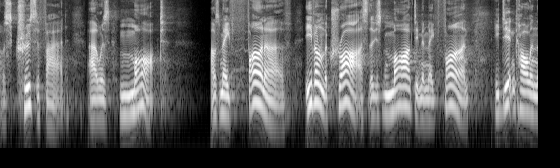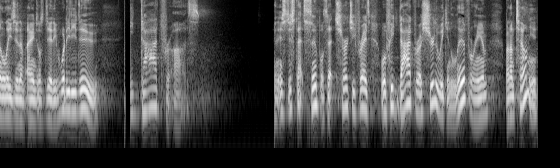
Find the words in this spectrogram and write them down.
I was crucified, I was mocked, I was made fun of. Even on the cross, they just mocked him and made fun. He didn't call in the legion of angels, did he? What did he do? He died for us. And it's just that simple. It's that churchy phrase. Well, if he died for us, surely we can live for him. But I'm telling you,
